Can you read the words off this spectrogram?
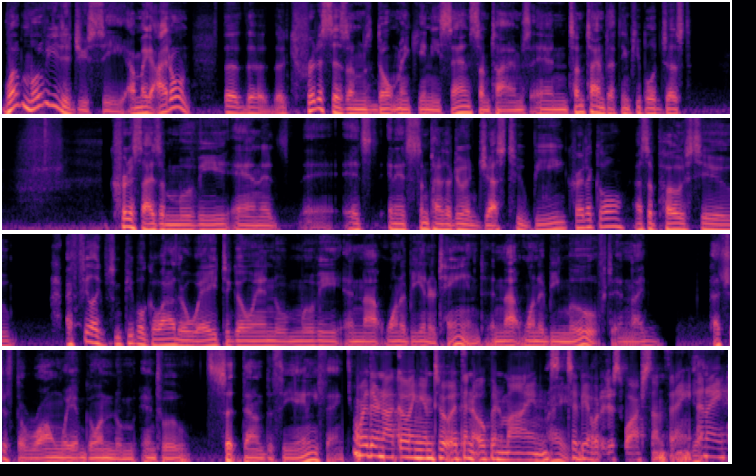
what movie did you see? I'm like, I don't the the the criticisms don't make any sense sometimes. And sometimes I think people just criticize a movie and it's it's and it's sometimes they're doing it just to be critical as opposed to I feel like some people go out of their way to go into a movie and not want to be entertained and not want to be moved and I that's just the wrong way of going into, into a sit down to see anything. Or they're not going into it with an open mind right. to be able to just watch something. Yeah. And I,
